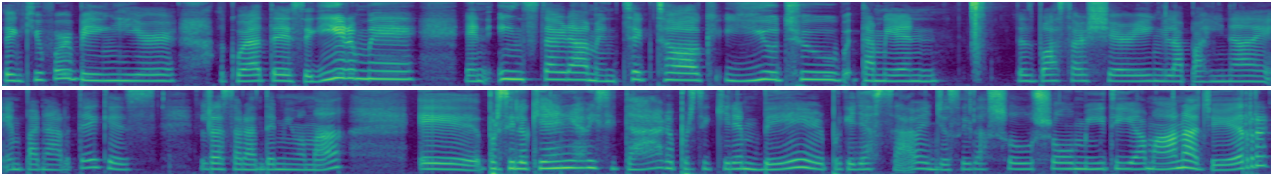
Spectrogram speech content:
Thank you for being here. Acuérdate de seguirme en Instagram, en TikTok, YouTube, también les voy a estar sharing la página de Empanarte, que es el restaurante de mi mamá, eh, por si lo quieren ir a visitar o por si quieren ver, porque ya saben, yo soy la social media manager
